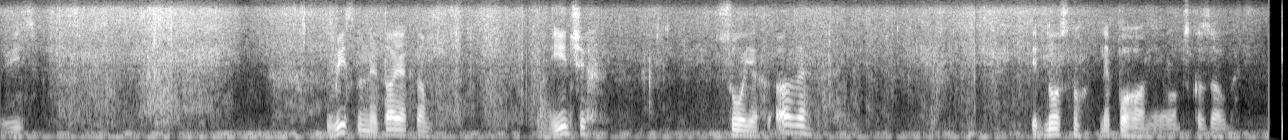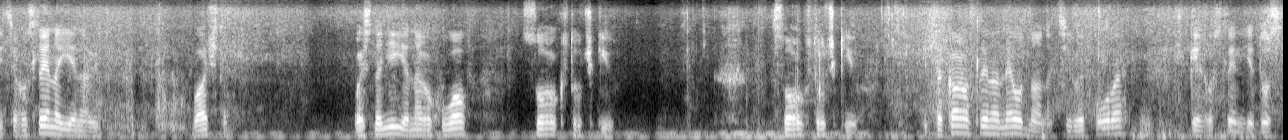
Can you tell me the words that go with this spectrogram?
дивіться. Звісно, не так, як там на інших соях, але відносно непогано, я вам сказав би. Дивіться, рослина є навіть. Бачите? Ось на ній я нарахував 40 стручків. 40 стручків. І така рослина не одна на ціле поле. Таких рослин є досить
